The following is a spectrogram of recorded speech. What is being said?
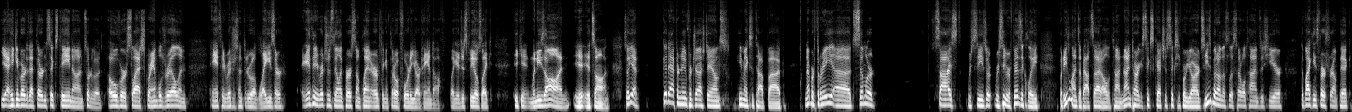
Yeah, he converted that third and 16 on sort of a over slash scramble drill, and Anthony Richardson threw a laser. Anthony Richardson's the only person on planet Earth that can throw a 40 yard handoff. Like it just feels like he can, when he's on, it's on. So, yeah, good afternoon for Josh Downs. He makes the top five. Number three, uh, similar sized receiver, receiver physically, but he lines up outside all the time. Nine targets, six catches, 64 yards. He's been on this list several times this year. The Vikings' first round pick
